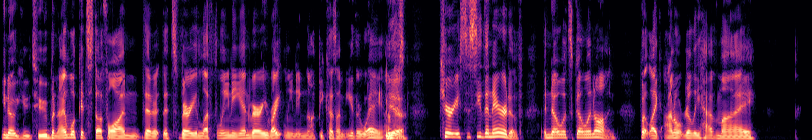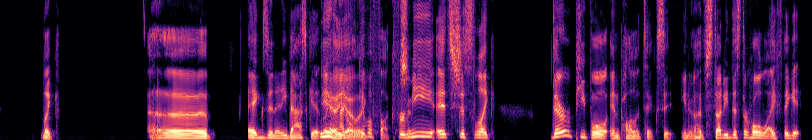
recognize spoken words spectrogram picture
you know, YouTube, and I look at stuff on that are, that's very left leaning and very right leaning. Not because I'm either way. I'm Yeah. just curious to see the narrative and know what's going on. But like, I don't really have my like uh eggs in any basket. Like, Yeah, I yeah, don't give a fuck. For so- me, it's just like there are people in politics that you know have studied this their whole life. They get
